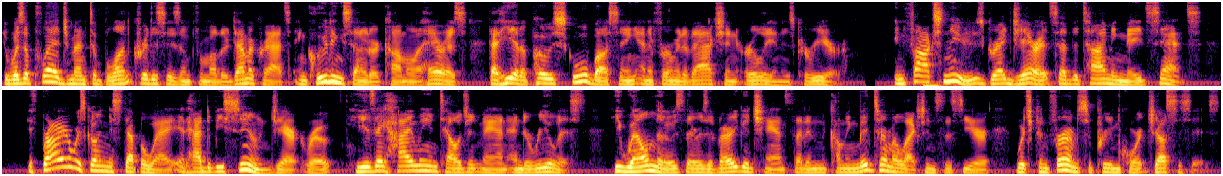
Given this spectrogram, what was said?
It was a pledge meant to blunt criticism from other Democrats, including Senator Kamala Harris, that he had opposed school busing and affirmative action early in his career. In Fox News, Gregg Jarrett said the timing made sense. If Breyer was going to step away, it had to be soon, Jarrett wrote. He is a highly intelligent man and a realist. He well knows there is a very good chance that in the coming midterm elections this year, which confirms Supreme Court justices,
